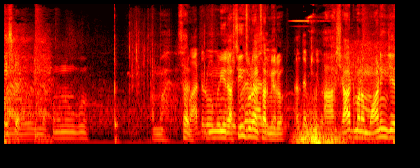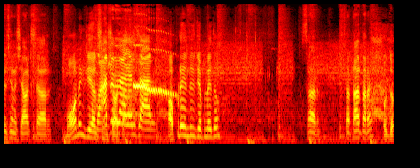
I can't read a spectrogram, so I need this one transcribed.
తీసుకో. నువ్వు. అమ్మా, సార్ వాటర్ ఓపెన్ మీరు ఆ సీన్ చూడండి సార్. మీరు అంత ఆ షాట్ మనం మార్నింగ్ చేయాల్సిన షాట్ సార్ మార్నింగ్ చేయాల్సిన వాటర్ షాట్ తాగండి సార్ అప్పుడే ఎందుకు చెప్పలేదు సార్ తాతారా వద్దు.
